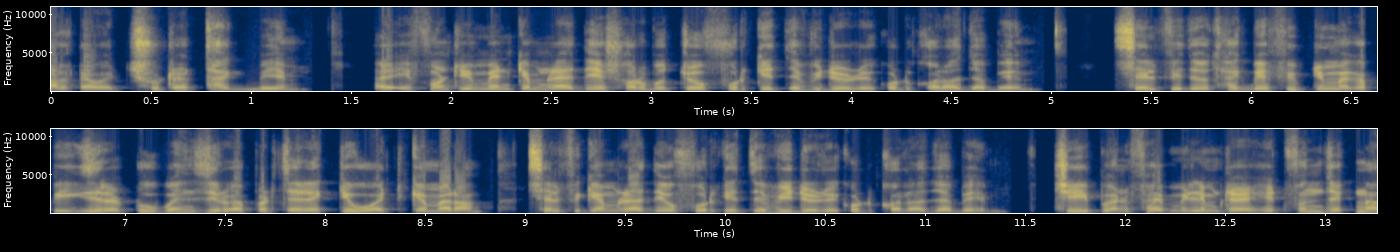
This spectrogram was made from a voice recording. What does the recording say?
আল্ট্রা ওয়াইড শুটার থাকবে। আর এই ফোনটির মেন ক্যামেরা দিয়ে সর্বোচ্চ ফোর তে ভিডিও রেকর্ড করা যাবে। সেলফিতেও থাকবে ফিফটি মেগাপিক্সেলের টু পয়েন্ট জিরো অ্যাপারচারের একটি ওয়াইড ক্যামেরা সেলফি ক্যামেরা দিয়েও ফোর তে ভিডিও রেকর্ড করা যাবে। Three point five millimetre headphone jack না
